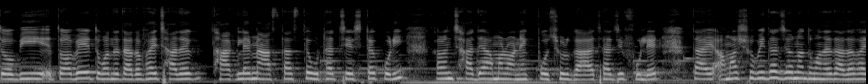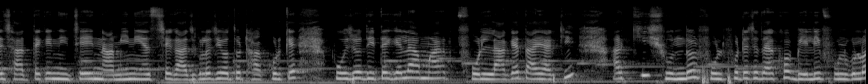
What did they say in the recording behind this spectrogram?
তবে তবে তোমাদের দাদা ভাই ছাদে থাকলে আমি আস্তে আস্তে ওঠার চেষ্টা করি। কারণ ছাদে আমার অনেক প্রচুর গাছ আছে ফুলের। তাই আমার সুবিধার জন্য তোমাদের দাদা ভাই ছাদ থেকে নিচেই নামিয়ে নিয়ে এসছে গাছগুলো। যেহেতু ঠাকুরকে পুজো দিতে গেলে আমার ফুল লাগে তাই আর কি। আর কি সুন্দর ফুল ফুটেছে দেখো, বেলি ফুলগুলো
